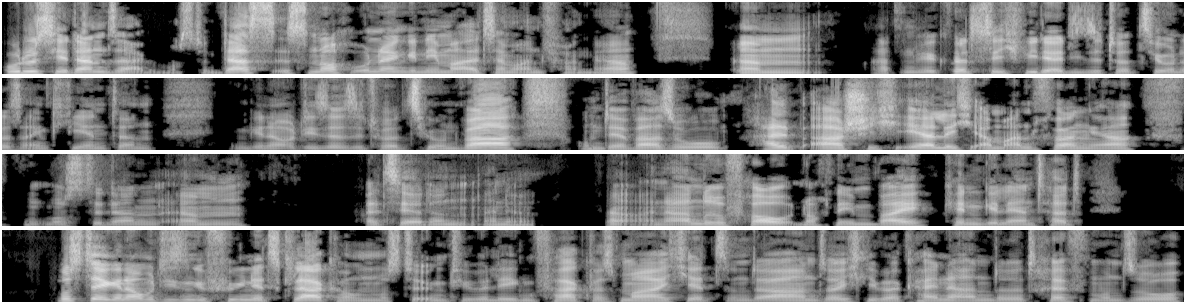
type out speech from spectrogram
wo du es ihr dann sagen musst. Und das ist noch unangenehmer als am Anfang, ja. Ähm, hatten wir kürzlich wieder die Situation, dass ein Klient dann in genau dieser Situation war und der war so halbarschig ehrlich am Anfang, ja, und musste dann, ähm, als er dann eine, eine andere Frau noch nebenbei kennengelernt hat, musste er genau mit diesen Gefühlen jetzt klarkommen musste irgendwie überlegen, fuck, was mache ich jetzt und da und soll ich lieber keine andere treffen und so,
